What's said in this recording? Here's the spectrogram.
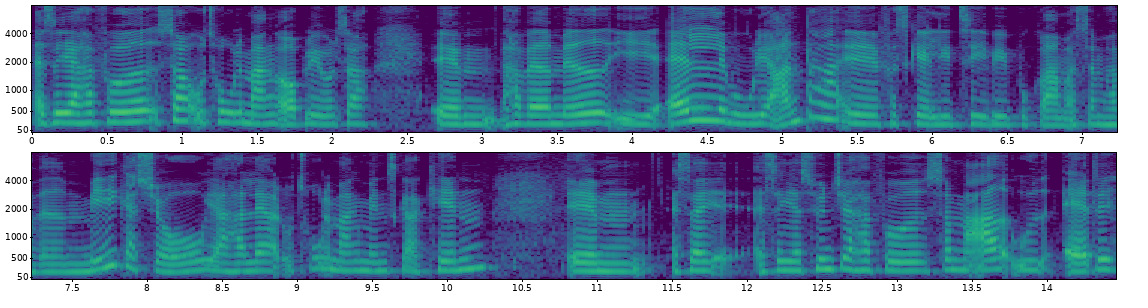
Altså jeg har fået så utrolig mange oplevelser, øh, har været med i alle mulige andre øh, forskellige tv-programmer, som har været mega sjove. Jeg har lært utrolig mange mennesker at kende. Øhm, altså, altså jeg synes, jeg har fået så meget ud af det,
